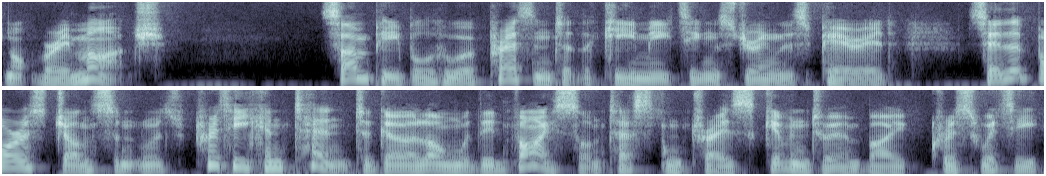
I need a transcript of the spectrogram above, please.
not very much. Some people who were present at the key meetings during this period say that Boris Johnson was pretty content to go along with the advice on test and trace given to him by Chris Whitty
